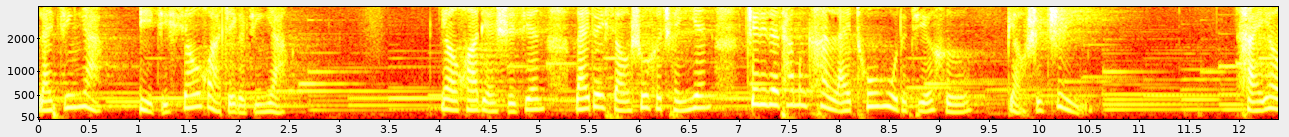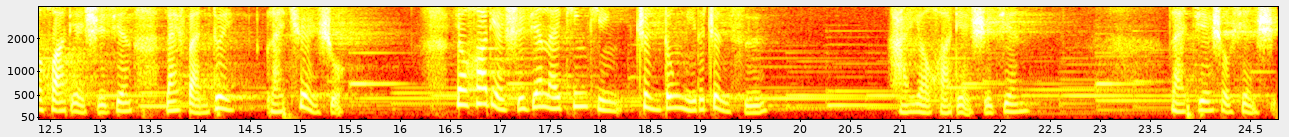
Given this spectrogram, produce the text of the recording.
来惊讶以及消化这个惊讶，要花点时间来对小叔和陈烟这对在他们看来突兀的结合表示质疑，还要花点时间来反对、来劝说，要花点时间来听听郑东尼的证词，还要花点时间来接受现实。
